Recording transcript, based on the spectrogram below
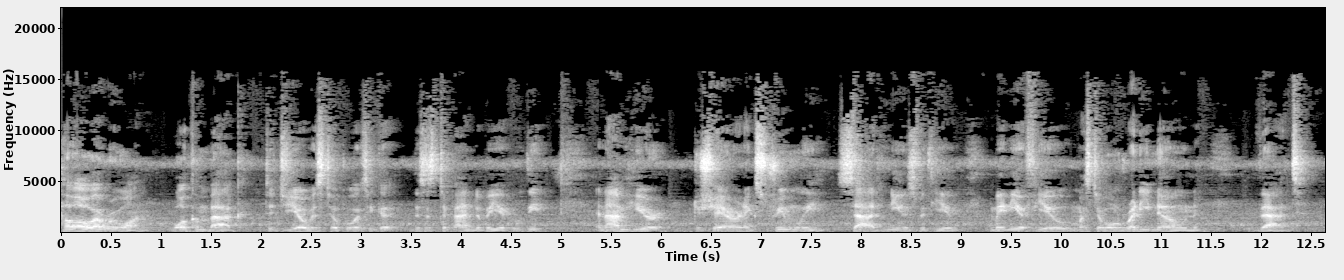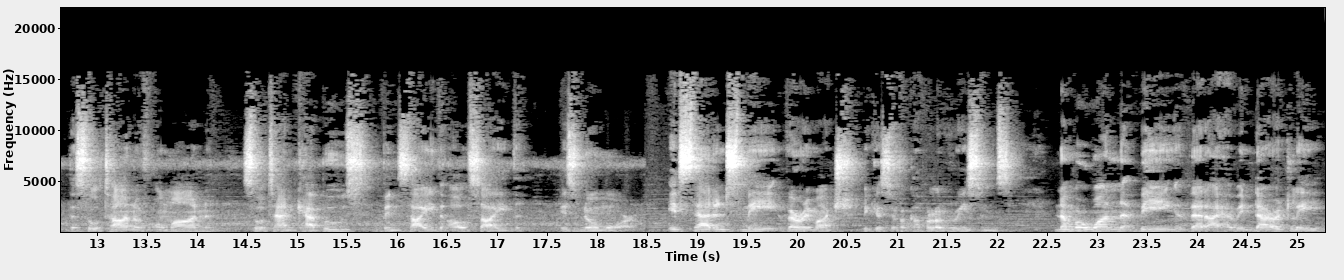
Hello everyone, welcome back to Geohistopolitica. This is Thapan Yehudi, and I'm here to share an extremely sad news with you. Many of you must have already known that the Sultan of Oman, Sultan Qaboos bin Said Al Said, is no more. It saddens me very much because of a couple of reasons. Number one being that I have indirectly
